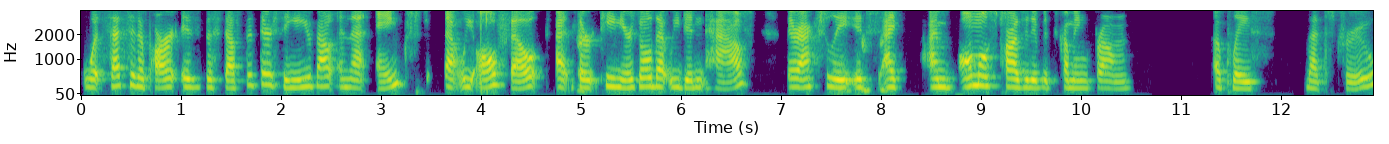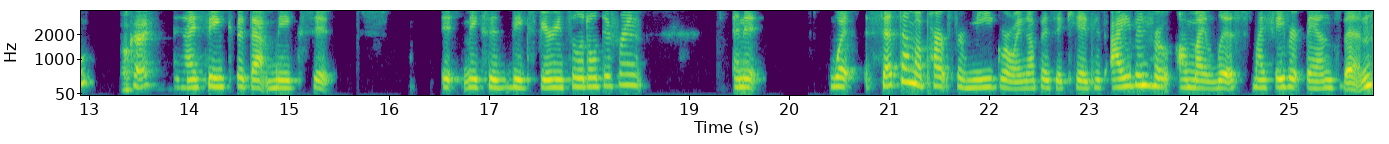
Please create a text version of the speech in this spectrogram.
what sets it apart is the stuff that they're singing about and that angst that we all felt at 13 years old that we didn't have. They're actually, it's, I, I'm almost positive it's coming from a place that's true. okay. And I think that that makes it, it makes it the experience a little different. And it, what set them apart for me growing up as a kid, because I even wrote on my list my favorite bands then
